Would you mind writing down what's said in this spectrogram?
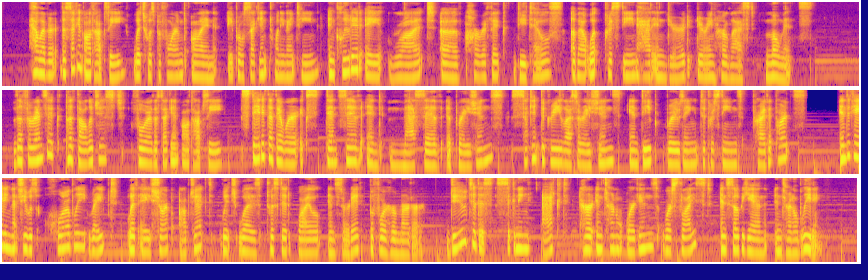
However, the second autopsy, which was performed on April 2nd, 2019, included a lot of horrific details about what Christine had endured during her last moments. The forensic pathologist for the second autopsy stated that there were extensive and massive abrasions, second degree lacerations, and deep bruising to Christine's private parts, indicating that she was horribly raped with a sharp object which was twisted while inserted before her murder. Due to this sickening act, her internal organs were sliced and so began internal bleeding.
